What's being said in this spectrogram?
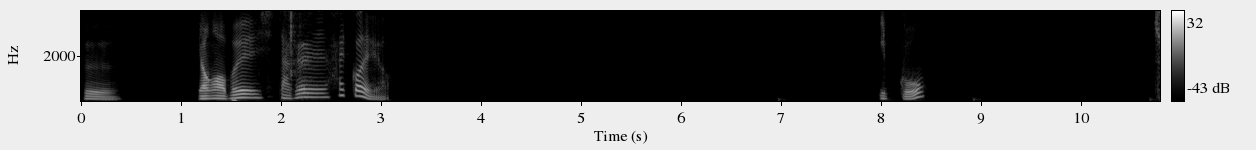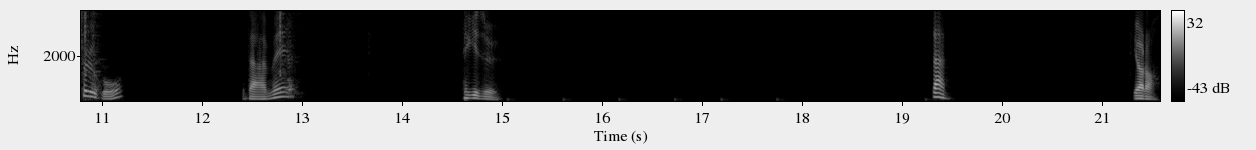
그 영업을 시작을 할 거예요. 입구, 출구, 그 다음에 대기줄. 열어.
